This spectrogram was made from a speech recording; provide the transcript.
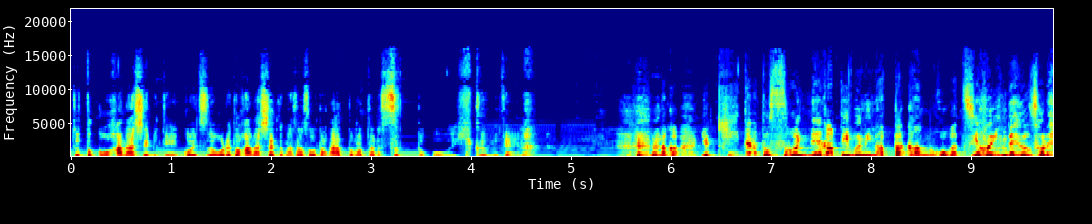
ちょっとこう話してみて、こいつ俺と話したくなさそうだなと思ったらスッとこう引くみたいな。なんかいや聞いてるとすごいネガティブになった感の方が強いんだよそれ。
